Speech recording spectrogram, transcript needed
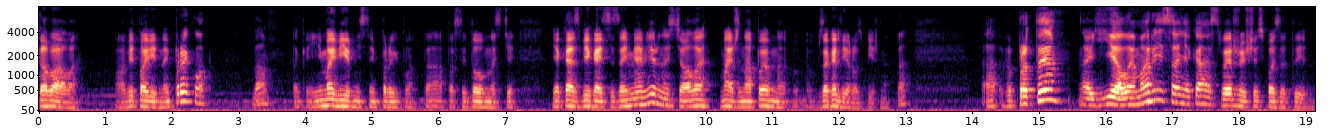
давали е, відповідний приклад. Да? Такий ймовірнісний приклад да? послідовності, яка збігається за ймовірністю, але майже напевно взагалі розбіжна. Да? Проте є лема риса, яка стверджує щось позитивне.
